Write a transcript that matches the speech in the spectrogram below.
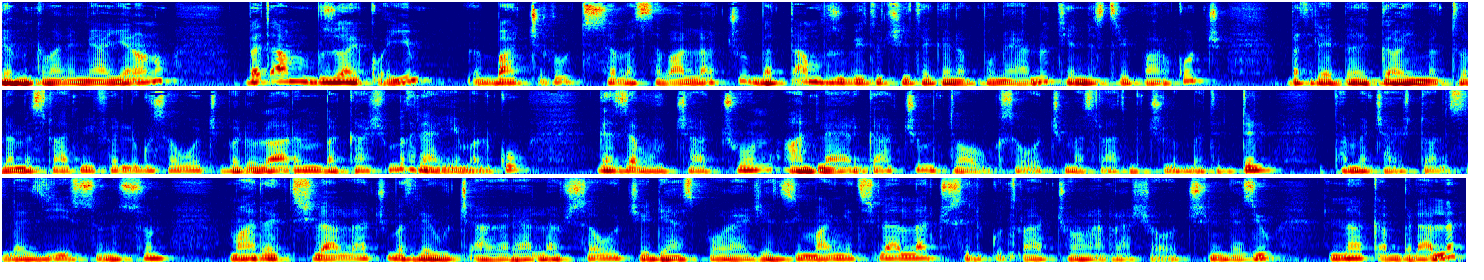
ገምግመን የሚያየነው ነው። በጣም ብዙ አይቆይም። ባጭሩ ትሰበሰባላችሁ። በጣም ብዙ ቤቶች እየተገነቡ ነው ያሉት የኢንዱስትሪ ፓርኮች። በተለይ በህጋዊ መጥቶ ለመስራት የሚፈልጉ ሰዎች በዶላርም በካሽም በተለያየ መልኩ ገንዘቦቻችሁን አንድ ላይ አድርጋችሁ የምታዋውቁ ሰዎች መስራት የምችሉበት እድል ተመቻችቷል። ስለዚህ እሱን እሱን ማድረግ ትችላላችሁ። በተለይ ውጭ ሀገር ያላችሁ ሰዎች የዲያስፖራ ኤጀንሲ ማግኘት ትችላላችሁ። ስልክ ቁጥራቸውን፣ አድራሻዎችን እንደዚሁ እናቀብላለን።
